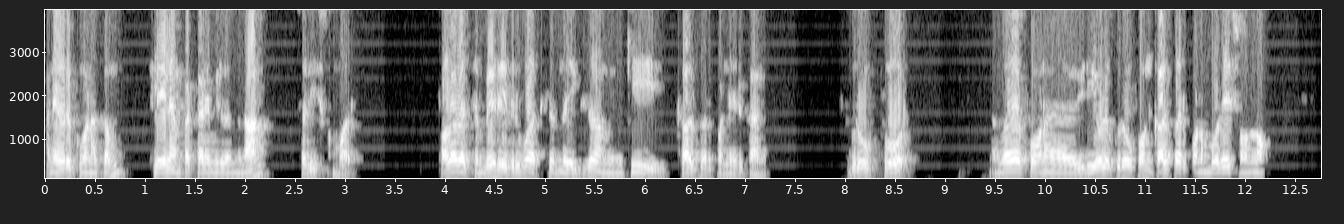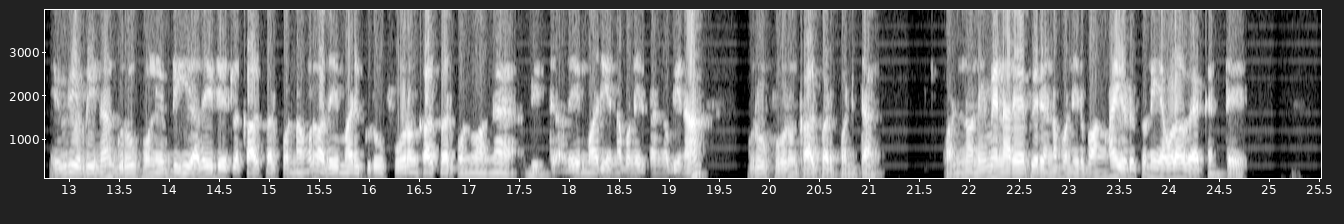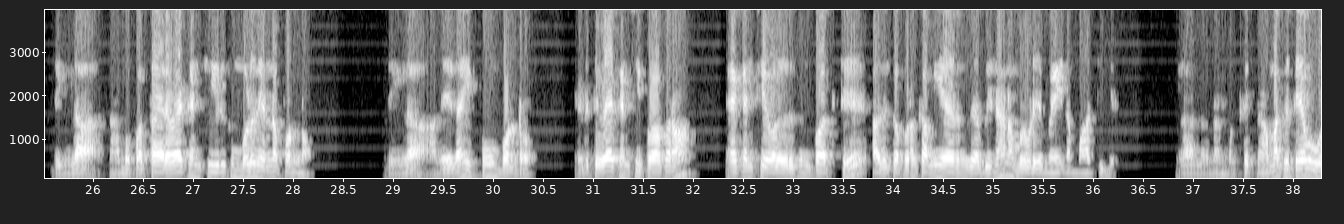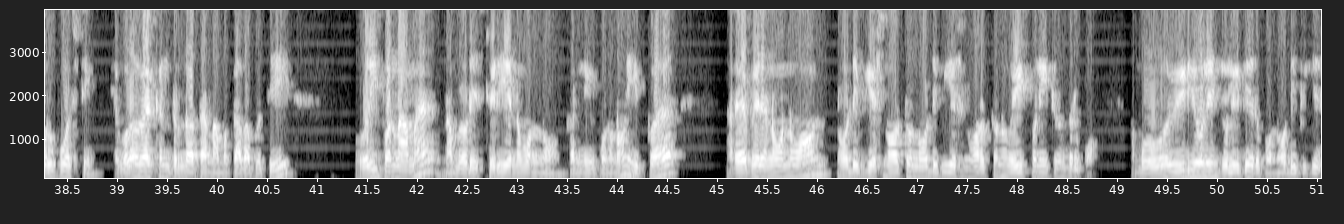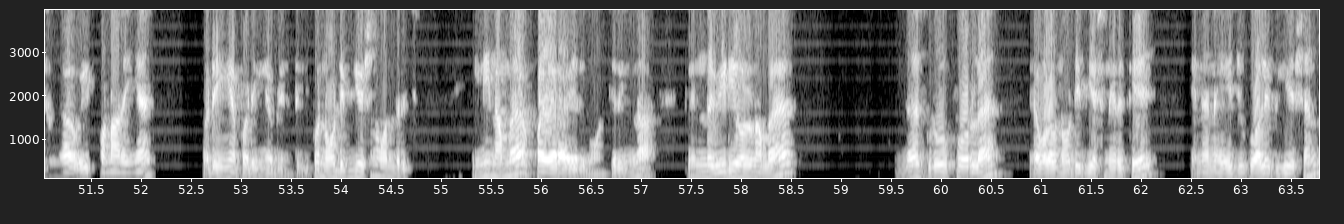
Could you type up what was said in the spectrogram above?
அனைவருக்கும் வணக்கம். கிளேலாம்ப் அகாடமியிலிருந்து நான் சதீஷ்குமார். பல லட்சம் பேர் எதிர்பார்த்திருந்த எக்ஸாம் இன்னைக்கு கால்ஃபர் பண்ணியிருக்காங்க. குரூப் ஃபோர் நம்ம போன வீடியோவில் குரூப் ஒன் கால்ஃபர் பண்ணும்போதே சொன்னோம். எப்படி எப்படின்னா குரூப் ஒன் எப்படி அதே டேட்டில் கால்ஃபர் பண்ணாங்களோ அதே மாதிரி குரூப் ஃபோரும் கால்ஃபர் பண்ணுவாங்க அப்படின்ட்டு. அதே மாதிரி என்ன பண்ணியிருக்காங்க அப்படின்னா குரூப் ஃபோரும் கால்ஃபர் பண்ணிட்டாங்க. பண்ணோன்னே நிறைய பேர் என்ன பண்ணியிருப்பாங்கன்னா எடுத்தோன்னே எவ்வளோ வேக்கண்ட்டு சரிங்களா? நம்ம பத்தாயிரம் வேக்கன்சி இருக்கும் பொழுது என்ன பண்ணோம்? சரிங்களா அதே தான் இப்பவும் பண்ணுறோம் எடுத்து வேகன்சி பார்க்குறோம் வேகன்சி எவ்வளோ இருக்குன்னு பார்த்துட்டு அதுக்கப்புறம் கம்மியாக இருந்தது அப்படின்னா நம்மளுடைய மைண்டை மாற்றிக்க அந்த நமக்கு நமக்கு தேவை ஒரு போஸ்டிங் எவ்வளோ வேக்கன்ட் இருந்தால் தான் நமக்கு அதை பற்றி ஒரி பண்ணாமல் நம்மளுடைய ஸ்டடி என்ன பண்ணணும்? கன்டினியூ பண்ணணும். இப்போ நிறைய பேர் என்ன பண்ணுவோம்? நோட்டிஃபிகேஷன் வரட்டும் நோட்டிஃபிகேஷன் வரட்டும்னு வெயிட் பண்ணிட்டு இருந்திருப்போம். நம்ம ஒவ்வொரு வீடியோலையும் சொல்லிட்டே இருப்போம். நோட்டிஃபிகேஷனுக்காக வெயிட் பண்ணாதீங்க. படிங்க படிங்க அப்படின்ட்டு. இப்போ நோட்டிஃபிகேஷன் வந்துருச்சு. இனி நம்ம ஃபயர் ஆகிருக்கோம் சரிங்களா? இப்போ இந்த வீடியோவில் நம்ம இந்த குரூப் ஃபோரில் எவ்வளோ நோட்டிஃபிகேஷன் இருக்குது என்னென்ன ஏஜ் குவாலிஃபிகேஷன்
